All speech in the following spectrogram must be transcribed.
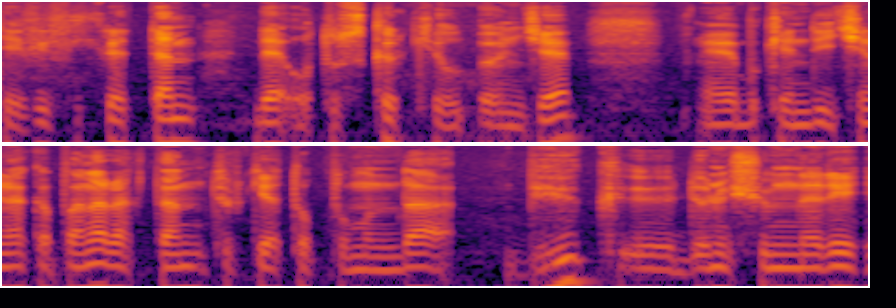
Tevfik Fikret'ten de 30-40 yıl önce e, bu kendi içine kapanaraktan Türkiye toplumunda büyük e, dönüşümleri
